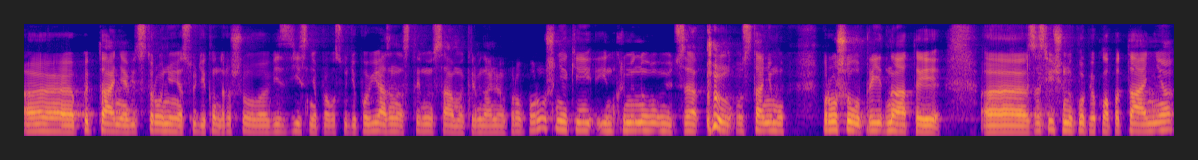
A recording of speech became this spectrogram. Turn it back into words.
е, питання відсторонення судді Кондрашова від здійснення правосуддя пов'язане з тими самими кримінальними правопорушеннями, які інкримінуються останньому, прошу приєднати засвідчену копію клопотання.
